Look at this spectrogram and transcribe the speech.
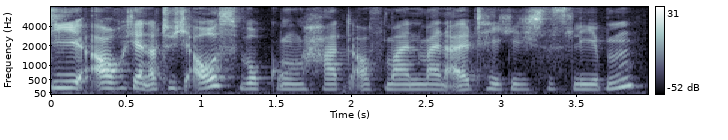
die auch ja natürlich Auswirkungen hat auf mein, mein alltägliches Leben.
